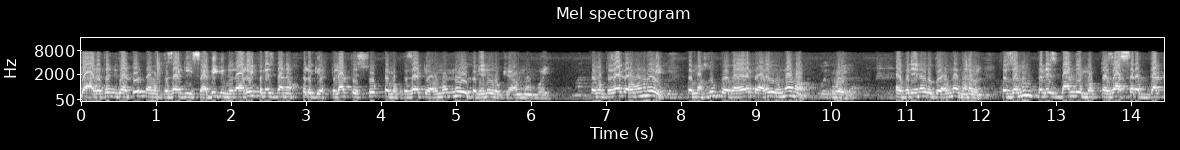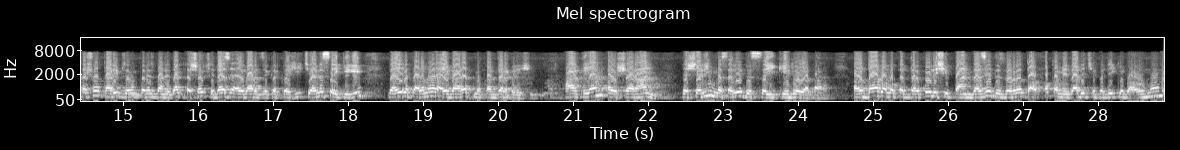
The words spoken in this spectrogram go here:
کې عادتن دا ټول په مقتضا کې حسابي کې نو هغه په نسبت باندې خپل کې اختلاف ته سوق په مقتضا کې عموم نه وي په نورو کې عموم وي په مبتدا کې عموم نه وي په محذوف او غیره کې هغه عموم وي او په دینو کې عموم نه وي خو زمون په نسبت باندې مقتضا صرف دک شو تعریف زمون په نسبت باندې دک شو چې داسې عبارت ذکر کړی شي چې نه صحیح کیږي دا یې پر نور عبارت مقدر کړی شي عقلا او شرعا د شری مسلې د صحیح کېدو لپاره او دا به مقدر کول شي په اندازې د ضرورت او حکم اداري چې په دې کې به عموم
